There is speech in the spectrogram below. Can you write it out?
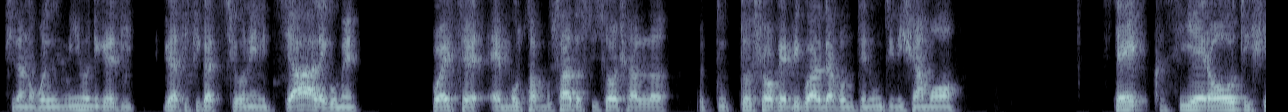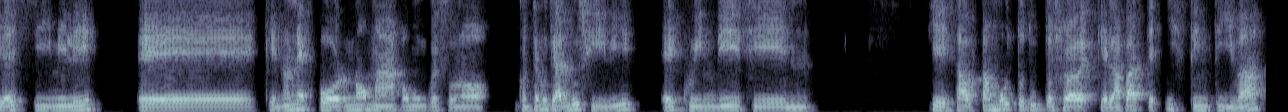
ci danno quel minimo di grati- gratificazione iniziale, come può essere, è molto abusato sui social tutto ciò che riguarda contenuti, diciamo, sexy, erotici e simili, eh, che non è porno, ma comunque sono contenuti allusivi e quindi si, si esalta molto tutto ciò che è la parte istintiva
